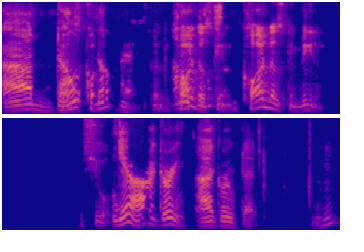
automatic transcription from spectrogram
I don't Car- know that. The Cardinals can Cardinals can beat them for sure. Yeah, I agree. I agree with that. Mhm.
